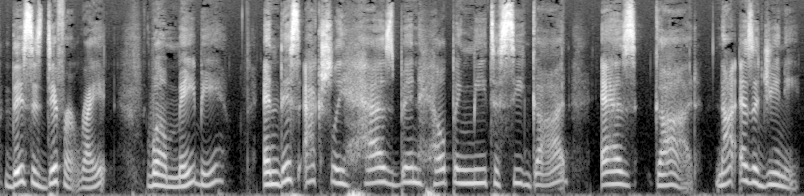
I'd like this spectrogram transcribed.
this is different, right? Well, maybe. And this actually has been helping me to see God as God, not as a genie,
